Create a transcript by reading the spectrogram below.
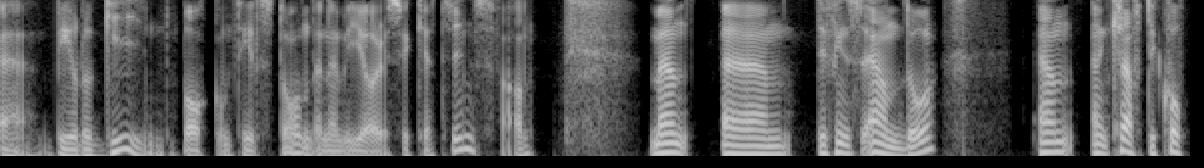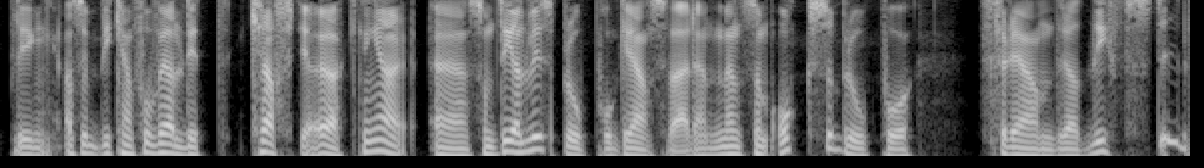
eh, biologin bakom tillstånden än vi gör i psykiatrins fall. Men eh, det finns ändå en, en kraftig koppling, alltså vi kan få väldigt kraftiga ökningar eh, som delvis beror på gränsvärden, men som också beror på förändrad livsstil.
